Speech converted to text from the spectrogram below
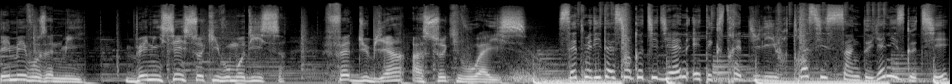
aimez vos ennemis, bénissez ceux qui vous maudissent, faites du bien à ceux qui vous haïssent. Cette méditation quotidienne est extraite du livre 365 de Yanis Gauthier.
